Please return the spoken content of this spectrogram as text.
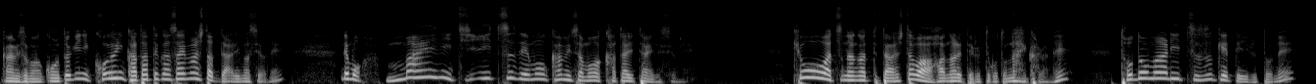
神様はこの時にこういうふうに語ってくださいましたってありますよね。でも毎日いつでも神様は語りたいですよね。今日はつながってて明日は離れてるってことないからね。とどまり続けているとね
